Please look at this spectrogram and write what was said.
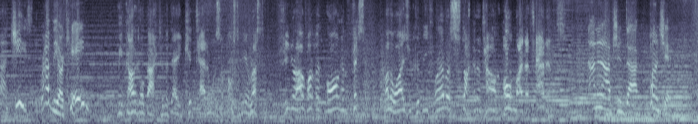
Ah, jeez, they robbed the arcade? We've got to go back to the day Kid Tannen was supposed to be arrested. Figure out what went wrong and fix it. Otherwise, you could be forever stuck in a town owned by the Tannens. Not an option, Doc. Punch it.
